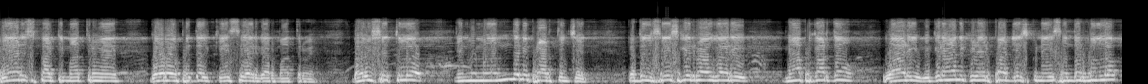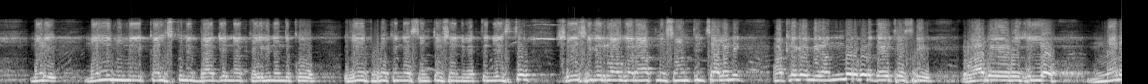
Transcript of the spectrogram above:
బీఆర్ఎస్ పార్టీ మాత్రమే గౌరవ పెద్దలు కేసీఆర్ గారు మాత్రమే. భవిష్యత్తులో నేను మిమ్మల్ని అందరినీ ప్రార్థించేది పెద్దలు శేషగిరిరావు గారి జ్ఞాపకార్థం వారి విగ్రహాన్ని ఇక్కడ ఏర్పాటు చేసుకునే ఈ సందర్భంలో మరి మళ్ళీ మిమ్మల్ని కలుసుకునే భాగ్యం నాకు కలిగినందుకు హృదయపూర్వకంగా సంతోషాన్ని వ్యక్తం చేస్తూ శేషగిరిరావు గారి ఆత్మ శాంతించాలని అట్లాగే మీరందరూ కూడా దయచేసి రాబోయే రోజుల్లో మన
